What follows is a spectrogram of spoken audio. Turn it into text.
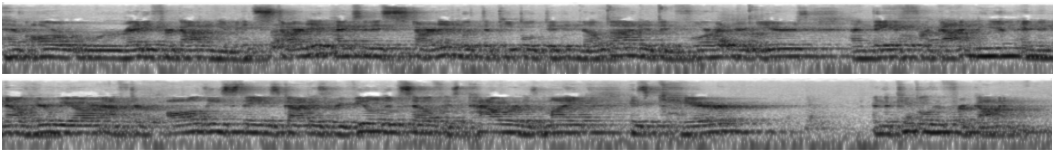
have already forgotten him. It started, Exodus started with the people didn't know God. It had been 400 years and they had forgotten him. And then now here we are after all these things. God has revealed himself, his power, his might, his care, and the people have forgotten.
